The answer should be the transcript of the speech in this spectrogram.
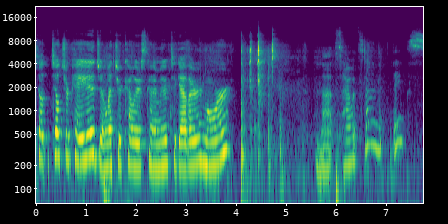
tilt, tilt your page and let your colors kind of move together more. That's how it's done. Thanks.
